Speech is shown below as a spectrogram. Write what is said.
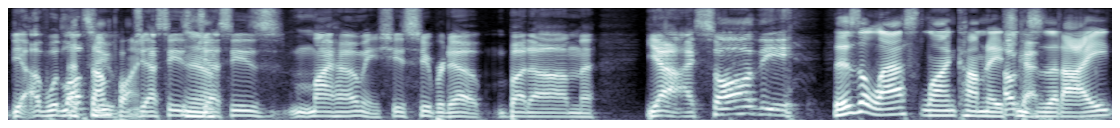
Yeah, I would love at some to. point. Jesse's yeah. Jesse's my homie. She's super dope. But um, yeah, I saw the. This is the last line combinations okay. that I.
